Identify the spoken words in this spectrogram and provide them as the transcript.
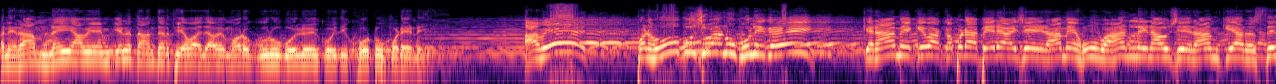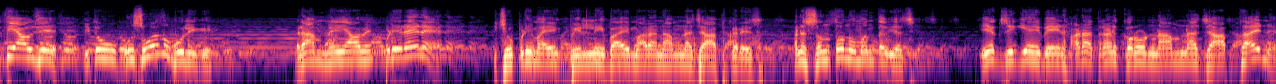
અને રામ નહીં આવે એમ કે ને તો અંદરથી અવાજ આવે, મારો ગુરુ બોલ્યો એ કોઈથી ખોટું પડે નહીં. આવે પણ હું પૂછવાનું ભૂલી ગઈ કે રામે કેવા કપડાં પહેર્યા છે? રામે હું વાહન લઈને આવશે? રામ કયા રસ્તેથી આવશે? એ તો હું પૂછવાનું ભૂલી ગઈ. રામ નહીં આવે? પડી રહે ને? ઝૂંપડીમાં એક ભીલની બાઈ મારા નામના જાપ કરે છે અને સંતોનું મંતવ્ય છે. એક જગ્યાએ બેન સાડા ત્રણ કરોડ નામના જાપ થાય ને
